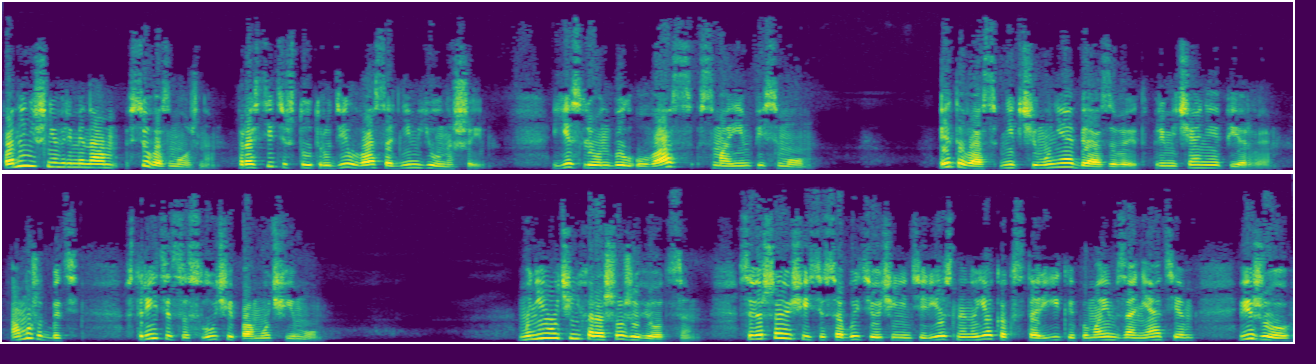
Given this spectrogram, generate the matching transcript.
По нынешним временам все возможно. Простите, что утрудил вас одним юношей. Если он был у вас с моим письмом. Это вас ни к чему не обязывает, примечание первое. А может быть, встретится случай помочь ему. Мне очень хорошо живется. Совершающиеся события очень интересны, но я, как старик, и по моим занятиям, вижу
